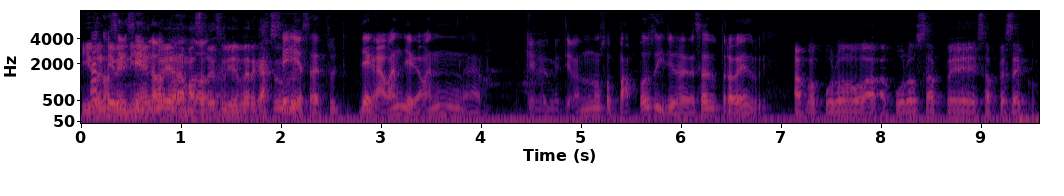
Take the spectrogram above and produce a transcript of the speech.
iban ah, y venían, güey, nada más a recibir vergazos. Sí, o sea, llegaban, llegaban a que les metieran unos sopapos y regresas otra vez, güey. A, puro, a, puro sape, sape seco,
